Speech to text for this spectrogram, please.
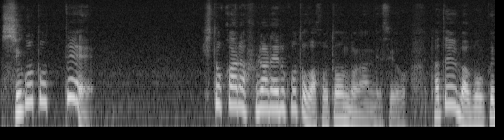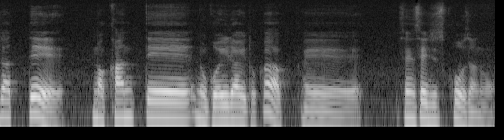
仕事って人から振られることがほとんどなんですよ。例えば僕だって、まあ、鑑定のご依頼とか、えー、先生術講座の、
